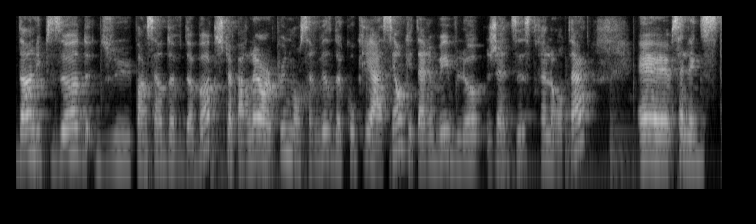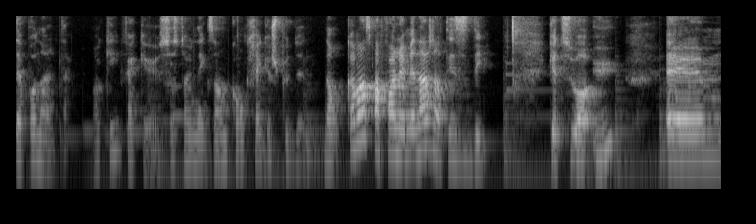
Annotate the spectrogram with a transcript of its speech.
dans l'épisode du Penseur d'œuvre de boxe, je te parlais un peu de mon service de co-création qui est arrivé là, jadis, très longtemps. Euh, ça n'existait pas dans le temps. Fait que ça, c'est un exemple concret que je peux te donner. Donc, commence par faire le ménage dans tes idées que tu as eues. Euh,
